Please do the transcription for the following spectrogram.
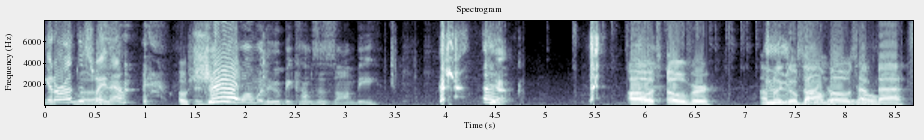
gonna run this, this way uh, now. Oh Is shit! the one with who becomes a zombie? Yeah. Oh, it's over. I'm gonna go back up Zombos have bats.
